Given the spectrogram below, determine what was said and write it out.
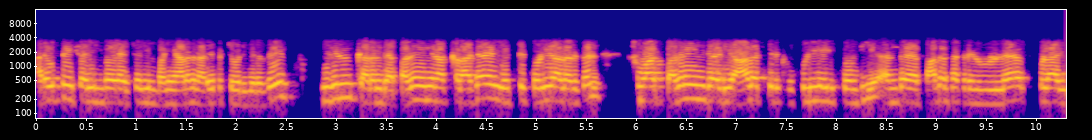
அடைப்பை செய்யும் செய்யும் பணியானது நடைபெற்று வருகிறது. இதில் கடந்த பதினைந்து நாட்களாக எட்டு தொழிலாளர்கள் சுமார் பதினைந்து அடி ஆழத்திற்கு குழியை தோண்டி அந்த பாதசாக்கரையில் உள்ள குழாய்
